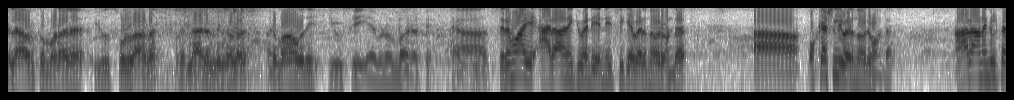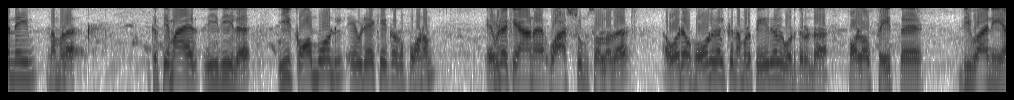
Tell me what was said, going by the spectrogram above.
എല്ലാവർക്കും വളരെ യൂസ്ഫുള്ളാണ് എല്ലാവരും നിങ്ങൾ പരമാവധി യൂസ് ചെയ്യുക ഇവിടെ ഉള്ളവരൊക്കെ. സ്ഥിരമായി ആരാധനയ്ക്ക് വേണ്ടി എൻ ഇ സിക്ക് വരുന്നവരുണ്ട്. ഒക്കേഷനിൽ വരുന്നവരുമുണ്ട്. ആരാണെങ്കിൽ തന്നെയും നമ്മൾ കൃത്യമായ രീതിയിൽ ഈ കോമ്പൗണ്ടിൽ എവിടേക്കൊക്കെ പോകണം എവിടെയൊക്കെയാണ് വാഷ്റൂംസ് ഉള്ളത് ഓരോ ഹോളുകൾക്ക് നമ്മൾ പേരുകൾ കൊടുത്തിട്ടുണ്ട്. ഹോൾ ഓഫ് ഫെയ്ത്ത് ദിവാനിയ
